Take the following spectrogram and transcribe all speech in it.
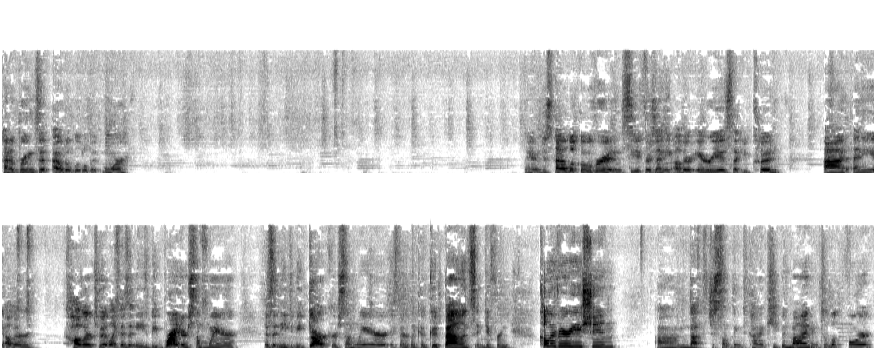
kind of brings it out a little bit more. There, and just kind of look over it and see if there's any other areas that you could add any other color to it. Like, does it need to be brighter somewhere? Does it need to be darker somewhere? Is there like a good balance in different color variation? Um, that's just something to kind of keep in mind and to look for.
